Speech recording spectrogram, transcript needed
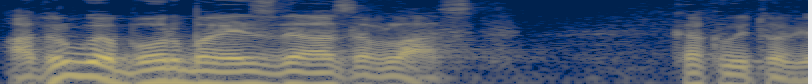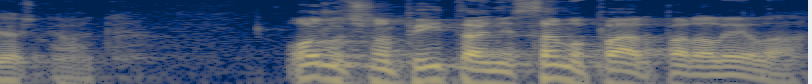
a drugo je borba SDA za vlast. Kako vi to objašnjavate? Odlično pitanje, samo par paralela.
